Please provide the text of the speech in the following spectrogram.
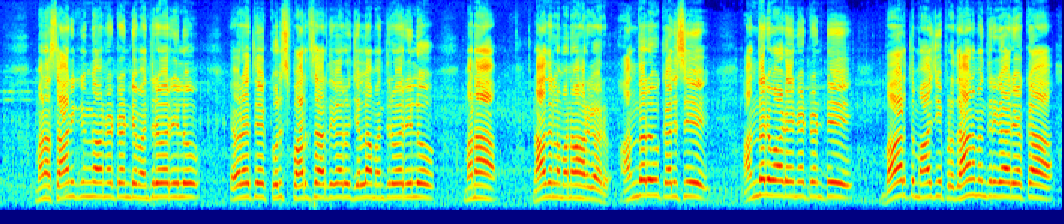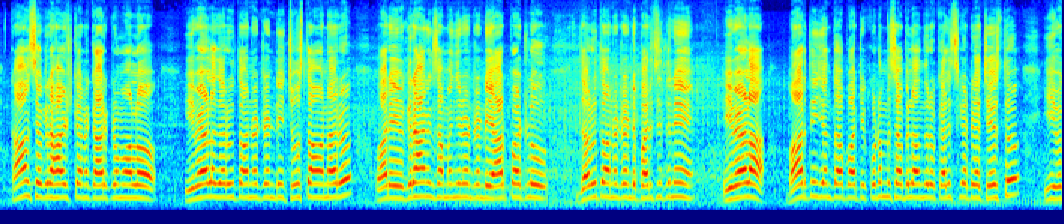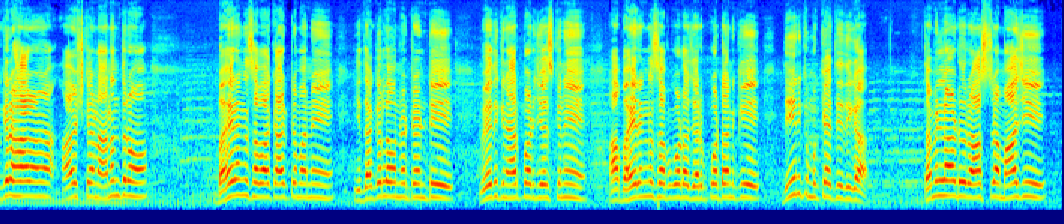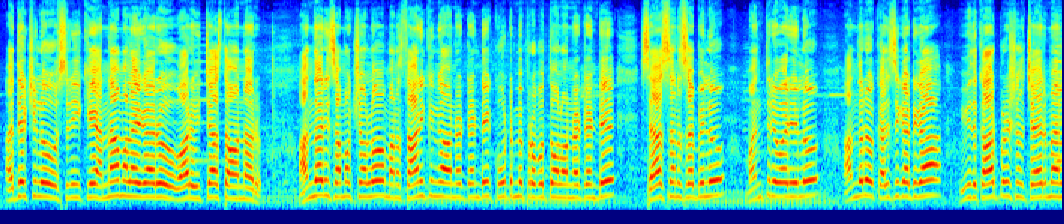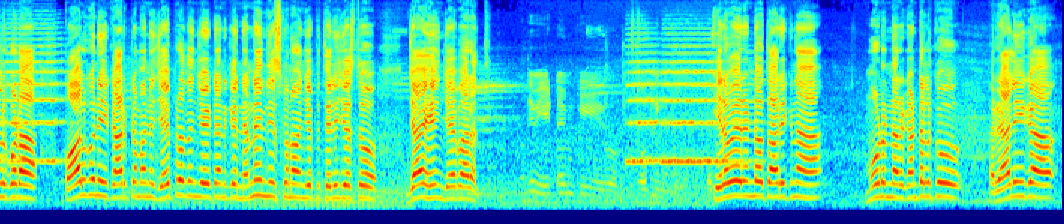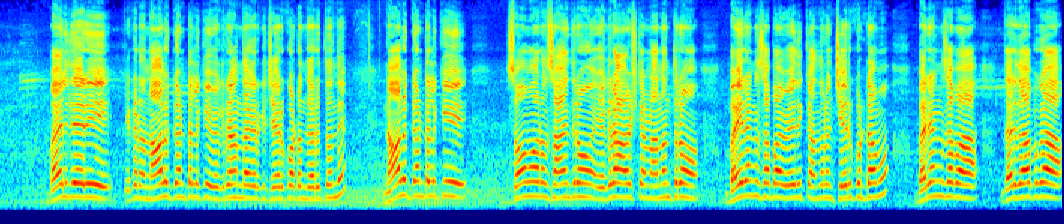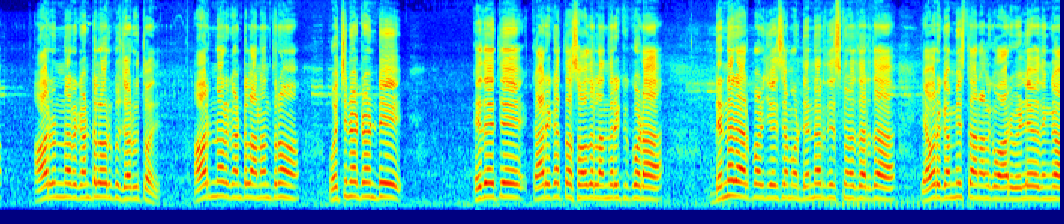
మన స్థానికంగా ఉన్నటువంటి మంత్రివర్యులు ఎవరైతే కొలుసు పార్థసారథి గారు జిల్లా మంత్రివర్యులు మన నాదెండ్ల మనోహర్ గారు అందరూ కలిసి అందరి వాడైనటువంటి భారత మాజీ ప్రధానమంత్రి గారి యొక్క కాంస్య విగ్రహావిష్కరణ కార్యక్రమంలో ఈవేళ జరుగుతూ ఉన్నటువంటి చూస్తూ ఉన్నారు. వారి విగ్రహానికి సంబంధించినటువంటి ఏర్పాట్లు జరుగుతూ ఉన్నటువంటి పరిస్థితిని ఈవేళ భారతీయ జనతా పార్టీ కుటుంబ సభ్యులందరూ కలిసికట్టుగా చేస్తూ ఈ విగ్రహ ఆవిష్కరణ అనంతరం బహిరంగ సభ కార్యక్రమాన్ని ఈ దగ్గరలో ఉన్నటువంటి వేదికను ఏర్పాటు చేసుకుని ఆ బహిరంగ సభ కూడా జరుపుకోవటానికి దీనికి ముఖ్య అతిథిగా తమిళనాడు రాష్ట్ర మాజీ అధ్యక్షులు శ్రీ కె. అన్నామలయ్య గారు వారు ఇచ్చేస్తా ఉన్నారు. అందరి సమక్షంలో మన స్థానికంగా ఉన్నటువంటి కూటమి ప్రభుత్వంలో ఉన్నటువంటి శాసనసభ్యులు మంత్రివర్యులు అందరూ కలిసికట్టుగా వివిధ కార్పొరేషన్ల చైర్మన్లు కూడా పాల్గొని ఈ కార్యక్రమాన్ని జయప్రదం చేయడానికి నిర్ణయం తీసుకున్నాం అని చెప్పి తెలియజేస్తూ జై హింద్ జై భారత్. ఇరవై రెండవ తారీఖున మూడున్నర గంటలకు ర్యాలీగా బయలుదేరి ఇక్కడ నాలుగు గంటలకి విగ్రహం దగ్గరికి చేరుకోవడం జరుగుతుంది. నాలుగు గంటలకి సోమవారం సాయంత్రం విగ్రహావిష్కరణ అనంతరం బహిరంగ సభ వేదిక అందరం చేరుకుంటాము. బహిరంగ సభ దరిదాపుగా ఆరున్నర గంటల వరకు జరుగుతుంది. ఆరున్నర గంటల అనంతరం వచ్చినటువంటి ఏదైతే కార్యకర్త సోదరులందరికీ కూడా డిన్నర్ ఏర్పాటు చేసామో డిన్నర్ తీసుకున్న తర్వాత ఎవరు గమ్యస్థానాలకు వారు వెళ్ళే విధంగా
